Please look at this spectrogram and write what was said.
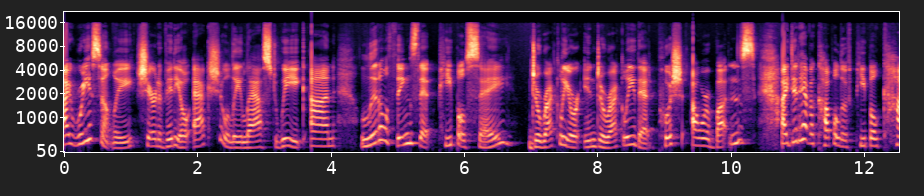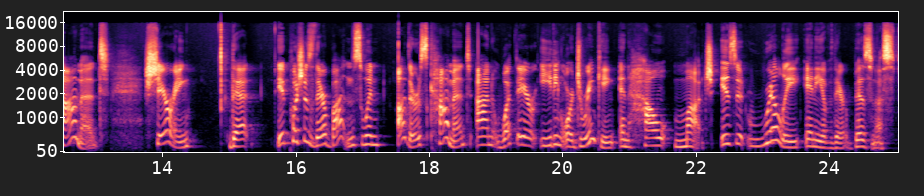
I recently shared a video, actually last week, on little things that people say directly or indirectly that push our buttons. I did have a couple of people comment sharing that it pushes their buttons when others comment on what they are eating or drinking and how much. Is it really any of their business?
